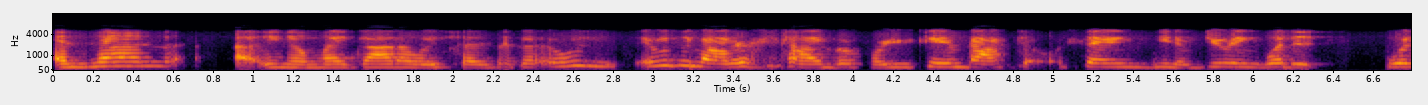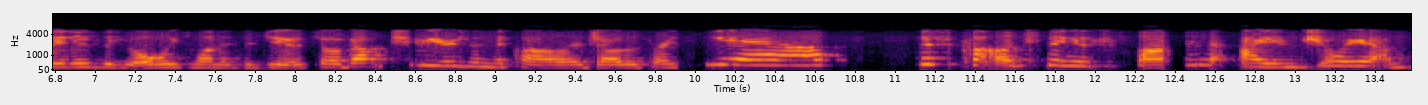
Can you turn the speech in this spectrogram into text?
And then, uh, you know, my dad always says that it was it was a matter of time before you came back to saying, you know, doing what it what it is that you always wanted to do. So about two years into college, I was like, yeah, this college thing is fun. I enjoy it. I'm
